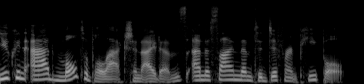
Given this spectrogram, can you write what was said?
You can add multiple action items and assign them to different people.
